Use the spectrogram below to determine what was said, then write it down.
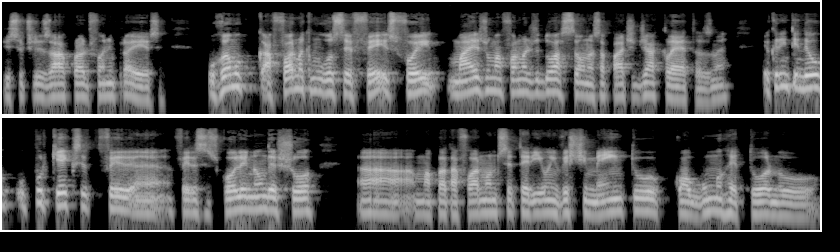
de se utilizar o crowdfunding para esse. O ramo, a forma como você fez foi mais uma forma de doação nessa parte de atletas, né? Eu queria entender o, o porquê que você fez, eh, fez, essa escolha e não deixou uma plataforma onde você teria um investimento com algum retorno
